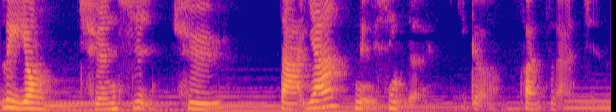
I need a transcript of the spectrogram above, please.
利用权势去打压女性的一个犯罪案件。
